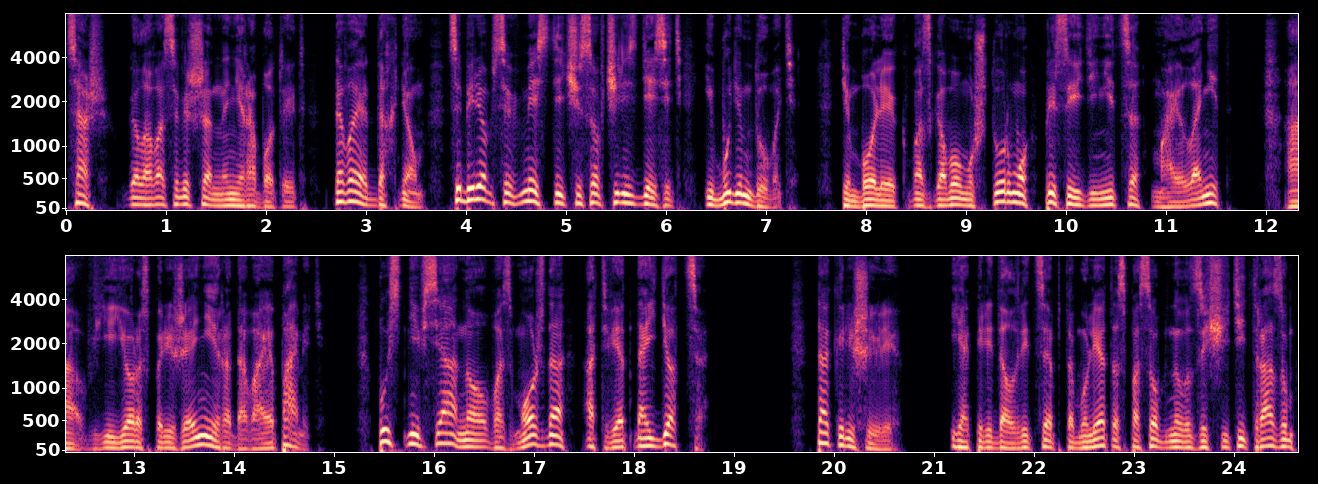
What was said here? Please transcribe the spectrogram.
Саш, голова совершенно не работает. Давай отдохнем, соберемся вместе часов через десять и будем думать. Тем более к мозговому штурму присоединится Майланит, а в ее распоряжении родовая память. Пусть не вся, но, возможно, ответ найдется. Так и решили. Я передал рецепт амулета, способного защитить разум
